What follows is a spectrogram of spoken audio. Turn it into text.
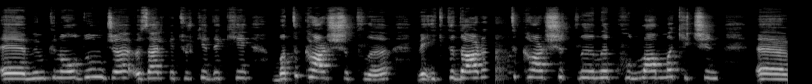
e, mümkün olduğunca özellikle Türkiye'deki batı karşıtlığı ve iktidarın batı karşıtlığını kullanmak için e,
